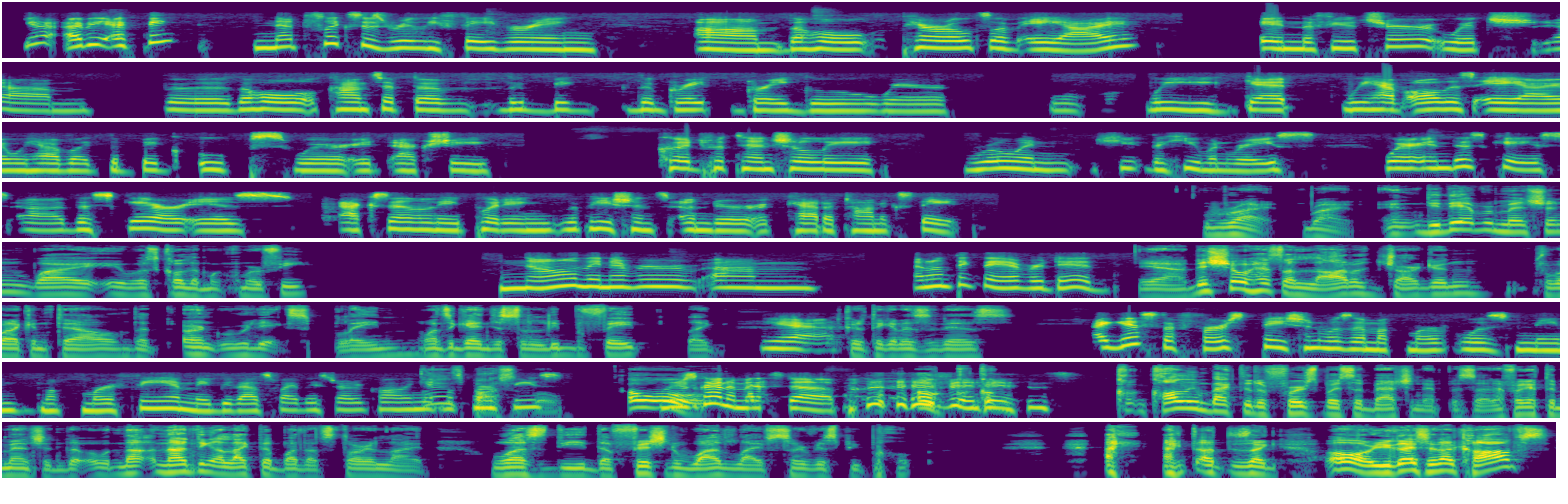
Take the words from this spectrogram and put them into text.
Yeah, I mean, I think Netflix is really favoring um, the whole perils of AI in the future, which um, the the whole concept of the big, the great gray goo, where we get we have all this AI and we have like the big oops, where it actually could potentially ruin hu- the human race. Where in this case, uh, the scare is accidentally putting the patients under a catatonic state. right, right. And did they ever mention why it was called a McMurphy? No, they never. Um, I don't think they ever did. Yeah, this show has a lot of jargon, from what I can tell, that aren't really explained. Once again, just a leap of faith. Like, Yeah, I could take it as it is. I guess the first patient was a McMur- was named McMurphy, and maybe that's why they started calling it McMurphy's. Oh, Which is kind of messed up if it co- is. ca- calling back to the first by Sebastian episode, I forgot to mention the no- another thing I liked about that storyline was the the fish and wildlife service people. I, I thought it's like, oh, are you guys are not cops.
